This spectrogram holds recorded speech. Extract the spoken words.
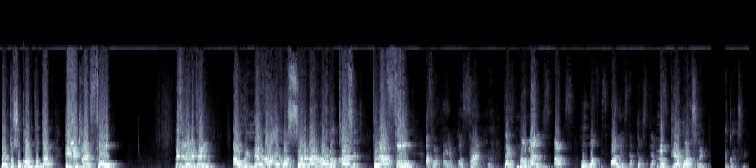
than to succumb to that illiterate fool. Listen, let me tell you. I will never ever sell my right of conscience to that fool. As far as I am concerned, there is no man on this earth who works his onions that does that. Look, dear, go and sleep. And go and sleep.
